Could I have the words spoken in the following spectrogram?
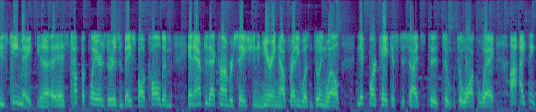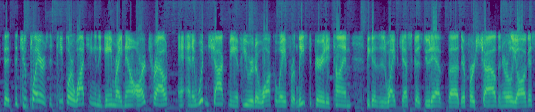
his teammate, you know, as tough a player as there is in baseball, called him. And after that conversation and hearing how Freddie wasn't doing well, Nick Markakis decides to, to, to walk away. I, I think that the two players that people are watching in the game right now are Trout, and it wouldn't shock me if he were to walk away for at least a period of time because his wife Jessica is due to have uh, their first child in early August.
